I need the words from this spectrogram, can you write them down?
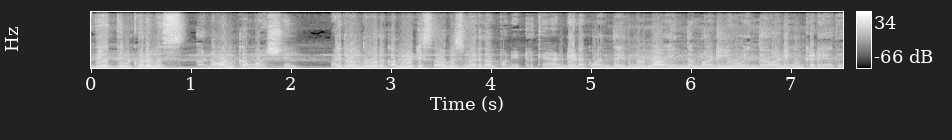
இதயத்தின் குரல் இஸ் நான் கமர்ஷியல் நான் இது வந்து ஒரு கம்யூனிட்டி சர்வீஸ் மாதிரி தான் பண்ணிகிட்ருக்கேன் இருக்கேன். அண்ட் எனக்கு வந்து இது மூலமாக எந்த மணியோ எந்த ஏர்னிங்கும் கிடையாது.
